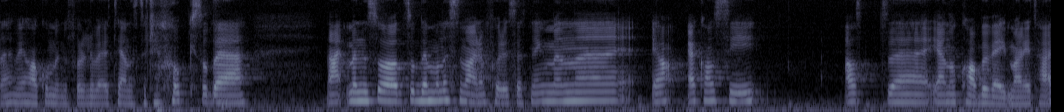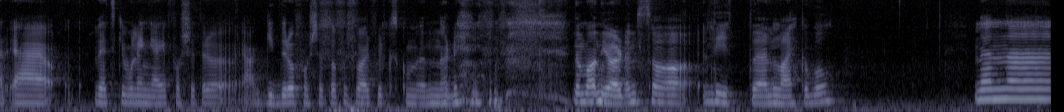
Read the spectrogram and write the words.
det. Vi har kommuner for å levere tjenester til folk. Så det Nei, men så, så det må nesten være en forutsetning. Men eh, ja, jeg kan si at eh, jeg nok har beveget meg litt her. Jeg vet ikke hvor lenge jeg å, jeg gidder å fortsette å forsvare fylkeskommunen når, de, når man gjør dem så lite likeable. Men eh,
